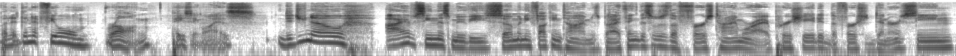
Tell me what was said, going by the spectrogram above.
but it didn't feel wrong pacing wise. Did you know I have seen this movie so many fucking times, but I think this was the first time where I appreciated the first dinner scene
